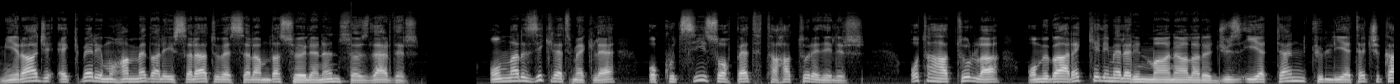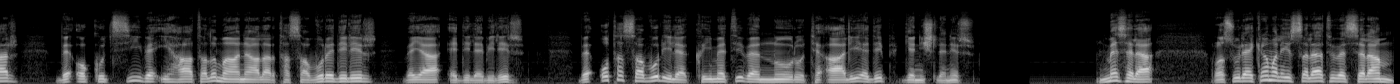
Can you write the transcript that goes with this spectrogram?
Miracı Ekberi Muhammed Aleyhisselatu Vesselam'da söylenen sözlerdir. Onları zikretmekle o kutsi sohbet tahattür edilir. O tahattürla o mübarek kelimelerin manaları cüz'iyetten külliyete çıkar ve o kutsi ve ihatalı manalar tasavvur edilir veya edilebilir ve o tasavvur ile kıymeti ve nuru teali edip genişlenir. Mesela Resul-i Ekrem aleyhissalatu vesselam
